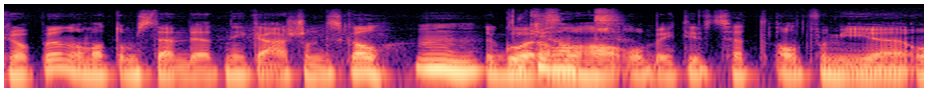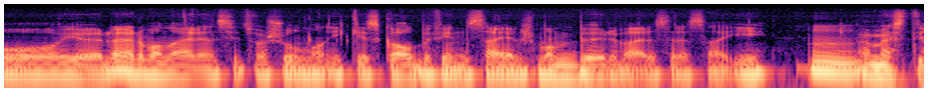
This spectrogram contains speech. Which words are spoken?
kroppen om at omstendighetene ikke er som de skal. mm, Det går an sant? å ha objektivt sett altfor mye å gjøre, eller man er i en situasjon man ikke skal befinne seg i, eller som man bør være stressa i. Det Mm. er mest,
